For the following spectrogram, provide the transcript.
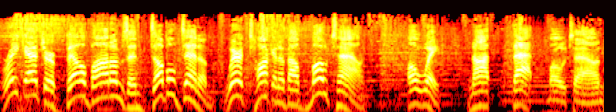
Break out your bell bottoms and double denim. We're talking about Motown. Oh, wait, not that Motown.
